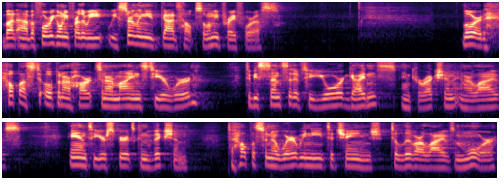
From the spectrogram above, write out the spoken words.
but uh, before we go any further, we, we certainly need God's help. So let me pray for us. Lord, help us to open our hearts and our minds to your word to be sensitive to your guidance and correction in our lives, and to your Spirit's conviction to help us to know where we need to change to live our lives more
